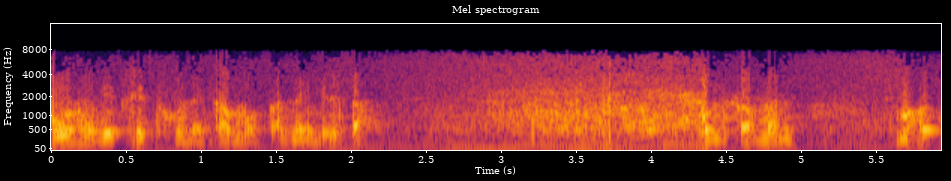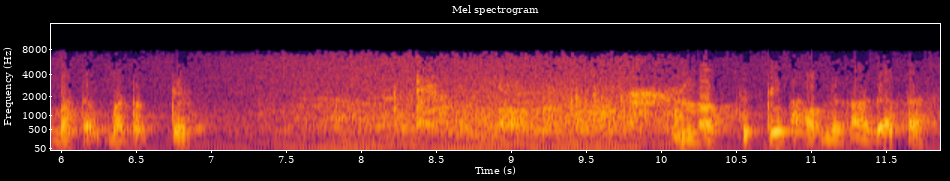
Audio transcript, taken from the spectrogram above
पूर्ण विकसित होने का मौका नहीं मिलता। उनका मन बहुत भटक भटक के नास्तिक के भाव में आ जाता है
